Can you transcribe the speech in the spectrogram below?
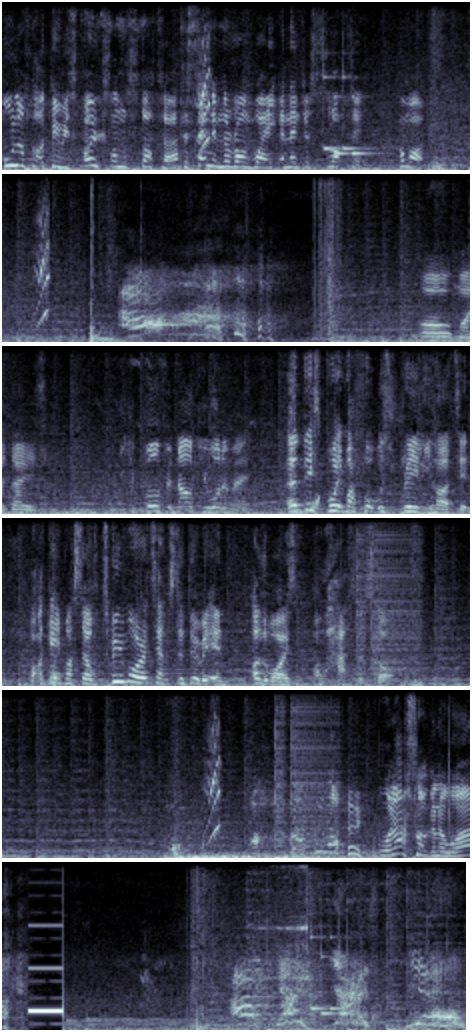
All I've got to do is focus on the stutter to send him the wrong way and then just slot it. Come on. Ah! Oh my days. You can forfeit now if you want to, mate. At this point, my foot was really hurting, but I gave myself two more attempts to do it in, otherwise I'll have to stop. Oh, no! Well, that's not gonna work. Oh, yes! Yes! Yes!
